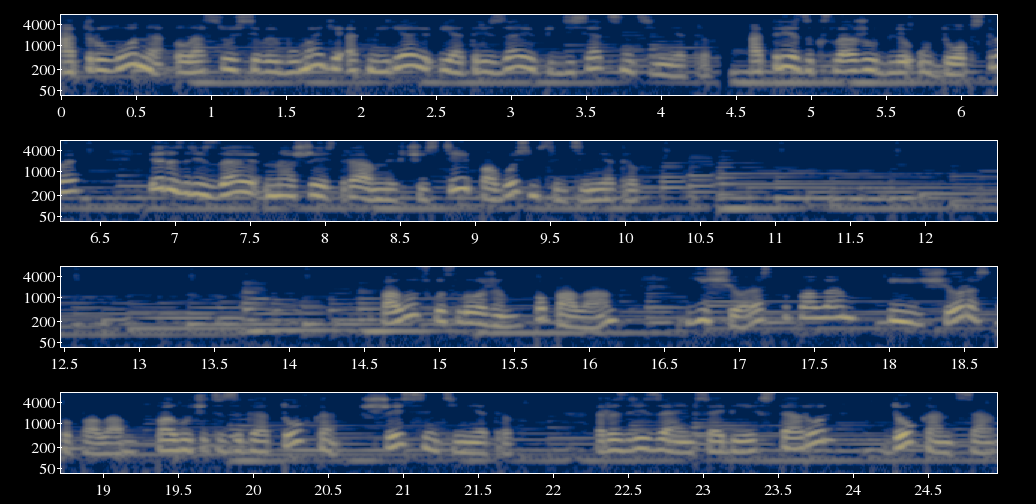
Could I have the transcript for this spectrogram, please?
От рулона лососевой бумаги отмеряю и отрезаю 50 сантиметров. Отрезок сложу для удобства и разрезаю на 6 равных частей по 8 сантиметров. Полоску сложим пополам, еще раз пополам и еще раз пополам. Получится заготовка 6 сантиметров. Разрезаем с обеих сторон до конца.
